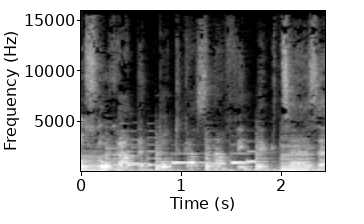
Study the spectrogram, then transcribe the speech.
Posloucháte podcast na fintech.cz.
